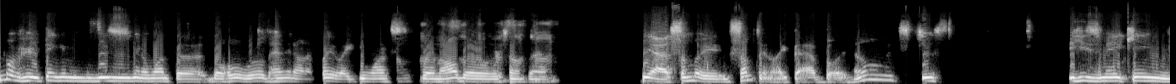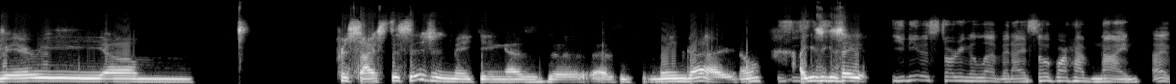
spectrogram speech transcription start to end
I'm over here thinking this is gonna want the the whole world handing on a plate like he wants I- I Ronaldo or something. Yeah, somebody something like that. But no, it's just he's making very um precise decision making as the as the main guy. You know, I guess you could say you need a starting eleven. I so far have nine. I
